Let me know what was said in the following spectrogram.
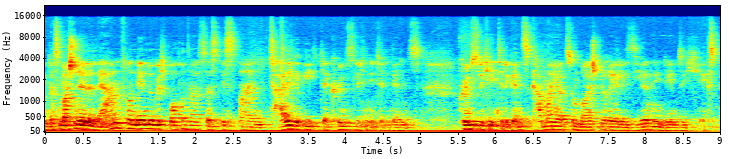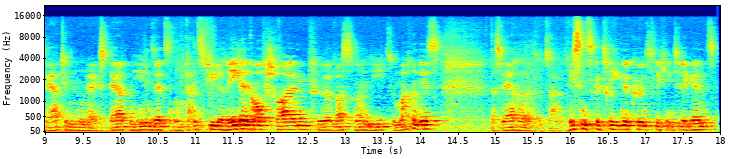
Und das maschinelle Lernen, von dem du gesprochen hast, das ist ein Teilgebiet der künstlichen Intelligenz. Künstliche Intelligenz kann man ja zum Beispiel realisieren, indem sich Expertinnen oder Experten hinsetzen und ganz viele Regeln aufschreiben, für was man wie zu machen ist. Das wäre sozusagen wissensgetriebene künstliche Intelligenz.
